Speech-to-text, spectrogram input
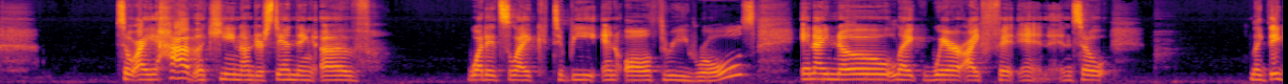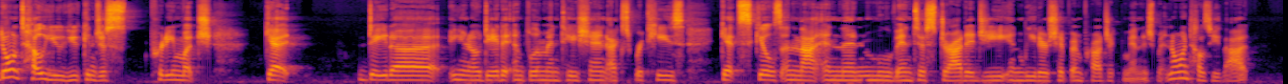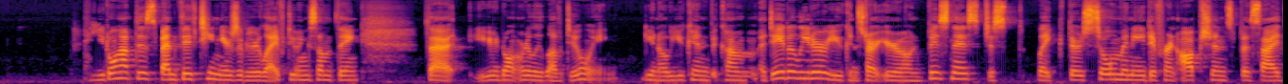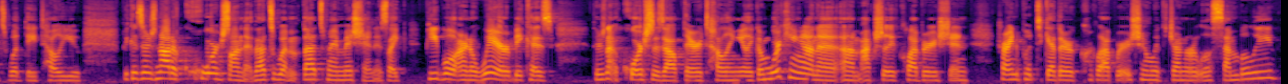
So I have a keen understanding of what it's like to be in all three roles and I know like where I fit in. And so like they don't tell you you can just pretty much get data you know data implementation expertise get skills in that and then move into strategy and leadership and project management. No one tells you that. You don't have to spend 15 years of your life doing something that you don't really love doing. You know you can become a data leader you can start your own business just like there's so many different options besides what they tell you because there's not a course on that. That's what that's my mission is like people aren't aware because there's not courses out there telling you. Like i'm working on a um, actually a collaboration trying to put together a collaboration with general assembly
